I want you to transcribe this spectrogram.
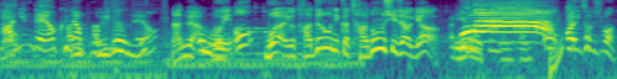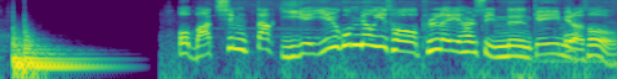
아닌데요? 그냥 안- 안 보이는데요? 난 왜안 어머. 보인? 어? 뭐야 이거 다 들어오니까 자동 시작이야 아니, 이거 어, 아니, 잠시만. 어 마침 딱 이게 일곱 명이서 플레이할 수 있는 게임이라서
